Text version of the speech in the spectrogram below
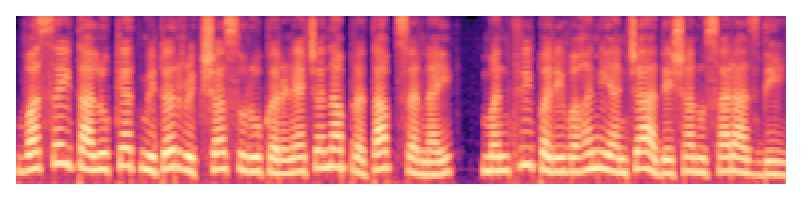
वसई तालुक्यात मीटर रिक्षा सुरू करण्याच्या ना प्रताप सरनाईक मंत्री परिवहन यांच्या आदेशानुसार आज दी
